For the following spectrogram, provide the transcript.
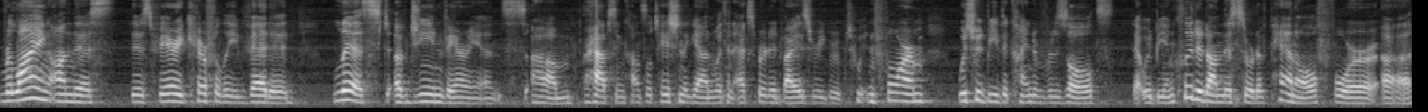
relying on this, this very carefully vetted list of gene variants, um, perhaps in consultation again with an expert advisory group to inform which would be the kind of results that would be included on this sort of panel for uh,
